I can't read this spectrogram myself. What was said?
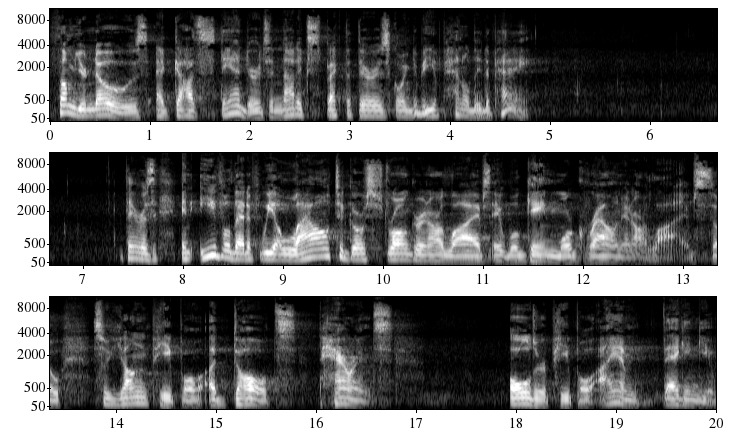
thumb your nose at God's standards and not expect that there is going to be a penalty to pay there is an evil that if we allow to grow stronger in our lives, it will gain more ground in our lives. So, so young people, adults, parents, older people, I am begging you,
